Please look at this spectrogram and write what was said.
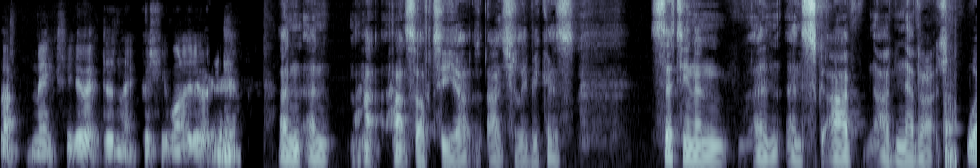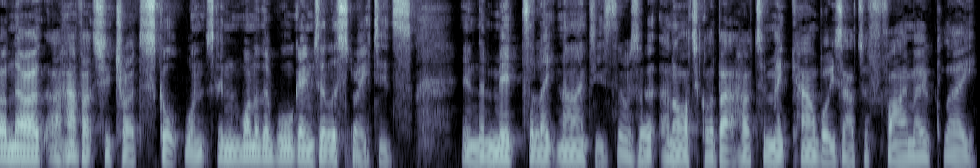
that makes you do it, doesn't it? Because you want to do it. Yeah. And and hats off to you actually, because sitting and and and I've I've never actually well no I, I have actually tried to sculpt once in one of the War Games Illustrateds in the mid to late nineties. There was a, an article about how to make cowboys out of Fimo clay,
